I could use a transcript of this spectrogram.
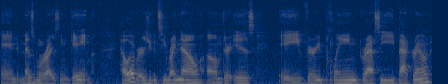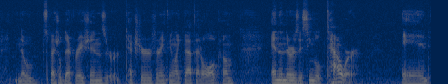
and mesmerizing game. However, as you can see right now, um, there is a very plain grassy background, no special decorations or textures or anything like that, that'll all come. And then there is a single tower, and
